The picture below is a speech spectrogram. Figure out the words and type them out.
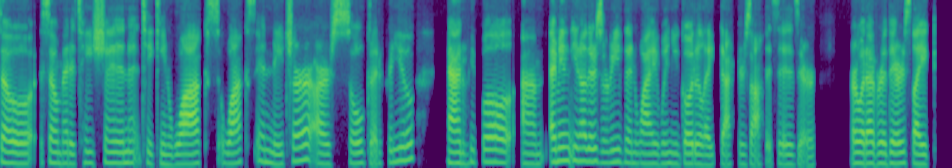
So, so meditation, taking walks, walks in nature are so good for you. And Mhm. people, um, I mean, you know, there's a reason why when you go to like doctor's offices or or whatever, there's like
